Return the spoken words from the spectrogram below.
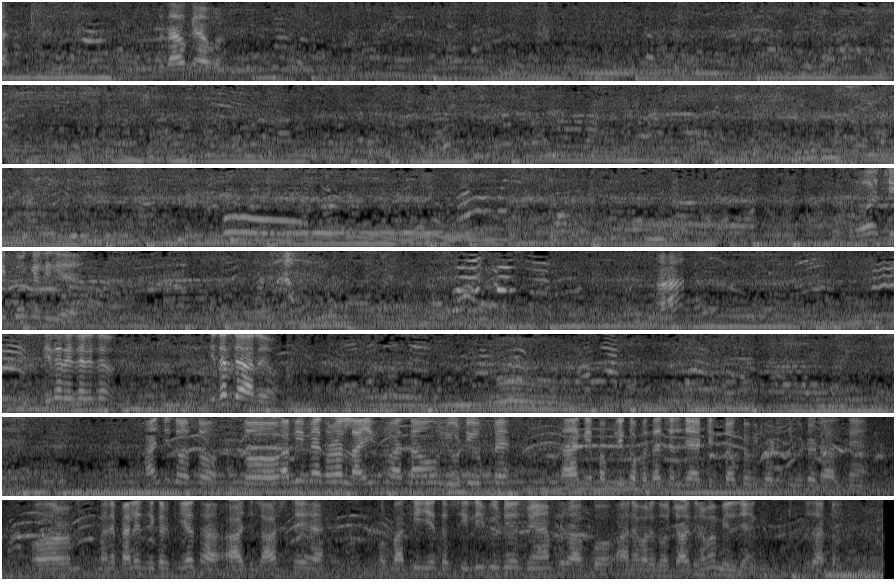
बताओ क्या हुआ किधर जा रहे हो? हाँ जी दोस्तों तो अभी मैं थोड़ा लाइव आता हूँ यूट्यूब पे, ताकि पब्लिक को पता चल जाए। टिकटॉक पे भी छोटी सी वीडियो डालते हैं। और मैंने पहले ज़िक्र किया था, आज लास्ट डे है। और बाकी ये तफसीली वीडियोस जो हैं, फिर आपको आने वाले दो चार दिनों में मिल जाएँगी। जजाकल्ला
